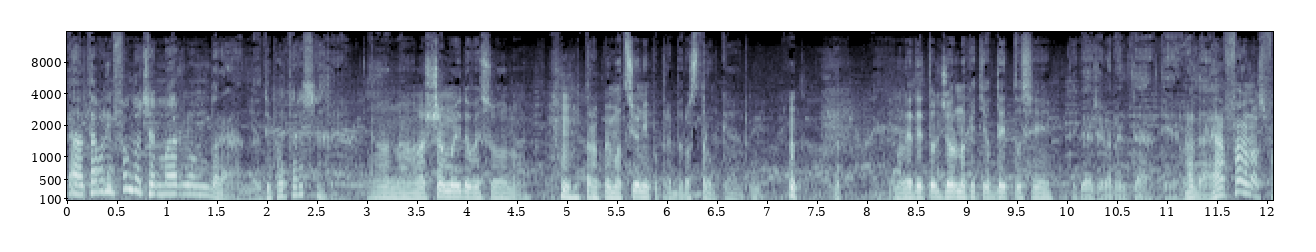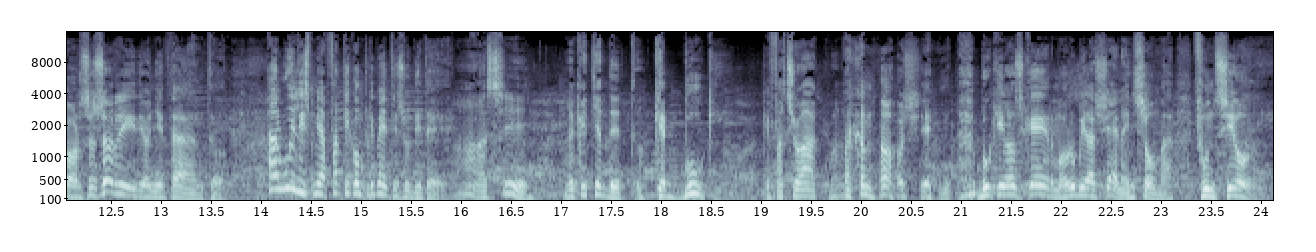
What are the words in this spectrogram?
Al tavolo in fondo c'è Marlon Brando, ti può interessare? No, no, lasciamoli dove sono. Troppe emozioni potrebbero stroncarmi. Maledetto il giorno che ti ho detto sì. Ti piace lamentarti? eh? Ma dai, fai uno sforzo, sorridi ogni tanto. Al Willis mi ha fatto i complimenti su di te. Ah, sì? Ma che ti ha detto? Che buchi. Che faccio acqua? Ma no, scemo. Buchi lo schermo, rubi la scena, insomma, funzioni.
